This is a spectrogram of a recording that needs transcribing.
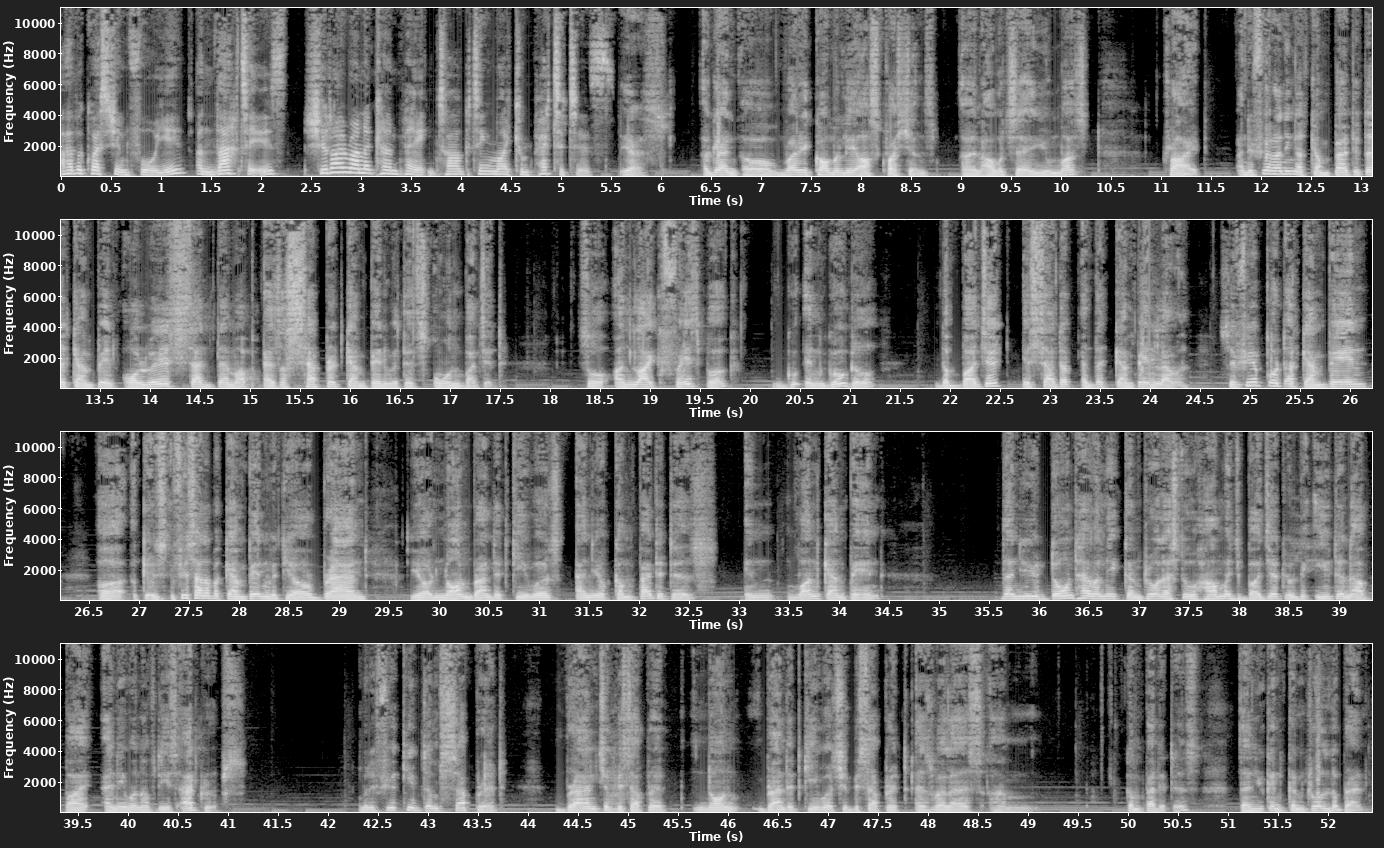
I have a question for you, and that is Should I run a campaign targeting my competitors? Yes. Again, uh, very commonly asked questions. And I would say you must try it. And if you're running a competitor campaign, always set them up as a separate campaign with its own budget. So, unlike Facebook, in Google, the budget is set up at the campaign level. So, if you put a campaign, uh, if you set up a campaign with your brand, your non-branded keywords and your competitors in one campaign, then you don't have any control as to how much budget will be eaten up by any one of these ad groups. But if you keep them separate, brand should be separate, non-branded keywords should be separate, as well as um, competitors, then you can control the brand.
